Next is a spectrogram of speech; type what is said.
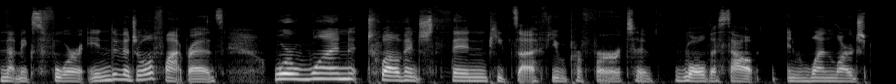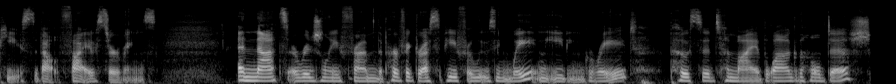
And that makes four individual flatbreads or one 12 inch thin pizza if you would prefer to roll this out in one large piece, about five servings. And that's originally from the perfect recipe for losing weight and eating great, posted to my blog, The Whole Dish,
